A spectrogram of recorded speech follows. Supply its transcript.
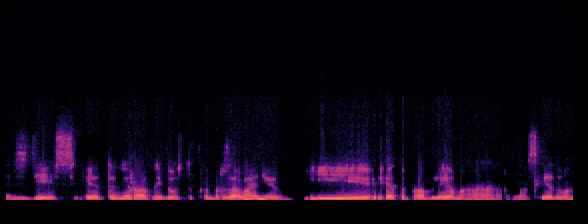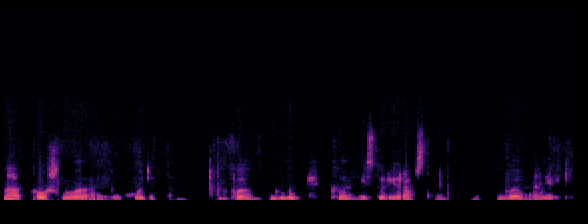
здесь — это неравный доступ к образованию, и эта проблема наследована от прошлого и уходит там, вглубь к истории рабства в Америке.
